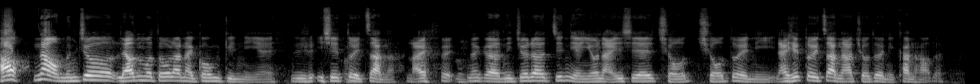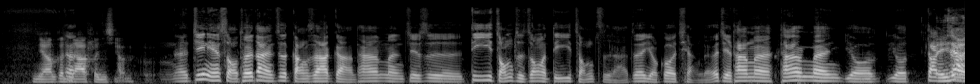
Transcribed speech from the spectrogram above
好，那我们就聊这么多让，来恭给你诶，一一些对战啊，嗯、来，那个你觉得今年有哪一些球球队，你哪一些对战啊球队你看好的，你要跟大家分享？呃，呃，今年首推当然是 Gonzaga，他们就是第一种子中的第一种子啦，这有够强的，而且他们他们有有大，等一下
